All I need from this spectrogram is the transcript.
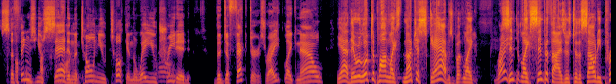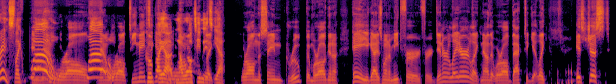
the so things you said and the tone you took and the way you oh. treated the defectors right like mm-hmm. now yeah they were looked upon like not just scabs but like right symp- like sympathizers to the saudi prince like whoa now we're all whoa. now we're all teammates again. Now, now we're all teammates like, yeah we're all in the same group and we're all gonna hey you guys want to meet for for dinner later like now that we're all back to get like it's just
